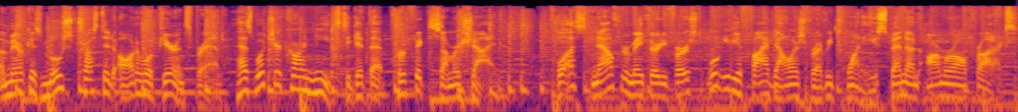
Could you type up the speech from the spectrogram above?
America's most trusted auto appearance brand, has what your car needs to get that perfect summer shine. Plus, now through May 31st, we'll give you $5 for every 20 you spend on Armor All products.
